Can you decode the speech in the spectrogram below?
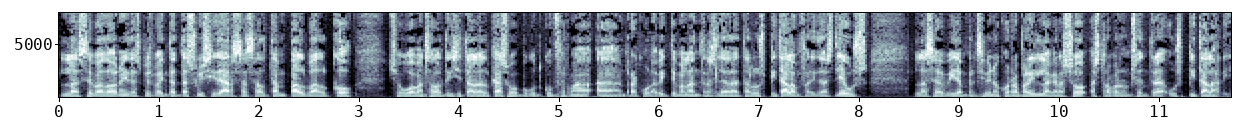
la seva dona i després va intentar suïcidar-se saltant pel balcó. Això ho avançava el digital el cas, ho ha pogut confirmar eh, RAC1. La víctima l'han traslladat a l'hospital amb ferides lleus, la seva vida en principi no corre perill, l'agressor es troba en un centre hospitalari.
